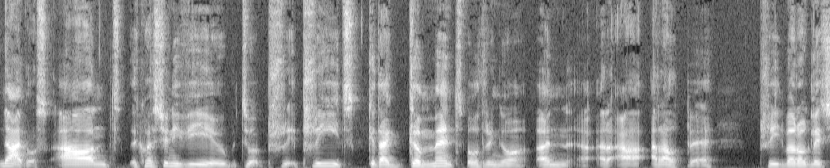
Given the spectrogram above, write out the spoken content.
Na gos, ond y cwestiwn i fi yw, pryd gyda gymaint o ddringo yn, ar, ar, ar Alpe, pryd mae Roglic,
